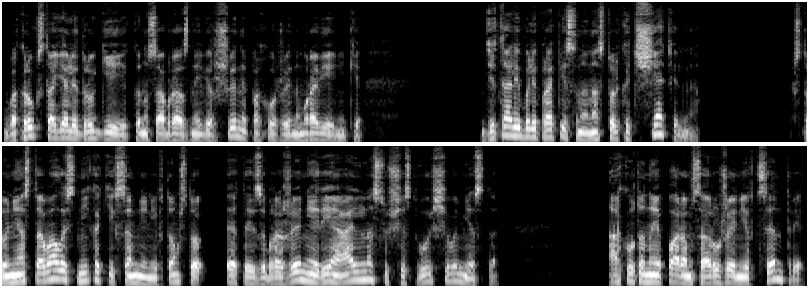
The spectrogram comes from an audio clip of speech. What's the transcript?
Вокруг стояли другие конусообразные вершины, похожие на муравейники. Детали были прописаны настолько тщательно, что не оставалось никаких сомнений в том, что это изображение реально существующего места. Окутанное паром сооружение в центре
